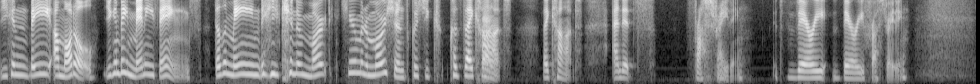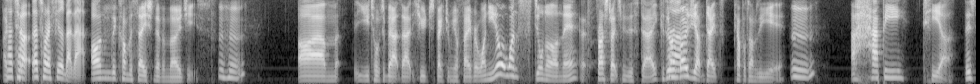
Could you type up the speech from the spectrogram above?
You can be a model, you can be many things. Doesn't mean you can emote human emotions because you because they can't. They can't. And it's frustrating. It's very, very frustrating. I That's te- how that's what I feel about that. on the conversation of emojis. Mm-hmm. Um, you talked about that huge spectrum, your favorite one. You know what one's still not on there, and it frustrates me to this day because there are What? emoji updates a couple times a year. Mm. A happy tear. There's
